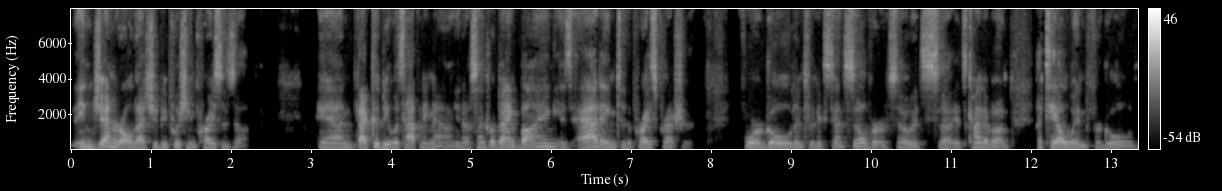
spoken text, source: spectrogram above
in general, that should be pushing prices up. And that could be what's happening now. You know, central bank buying is adding to the price pressure for gold and to an extent silver. So it's uh, it's kind of a, a tailwind for gold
